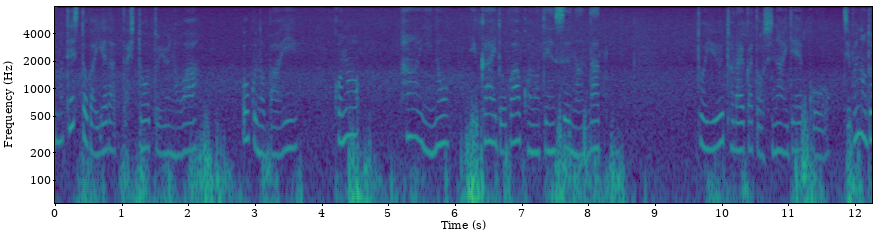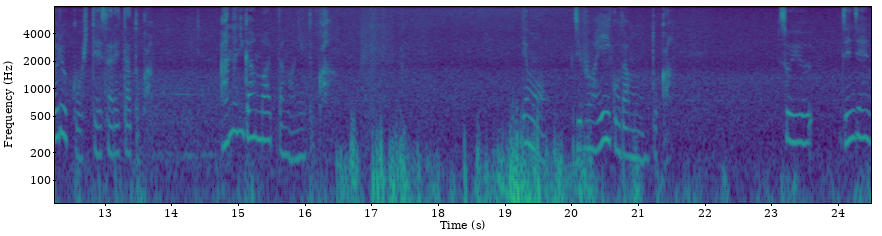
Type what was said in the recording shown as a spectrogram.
もテストが嫌だった人というのは多くの場合この範囲の理解度がこの点数なんだという捉え方をしないでこう自分の努力を否定されたとかあんなに頑張ったのにとかでも自分はいい子だもんとか。そういう全然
